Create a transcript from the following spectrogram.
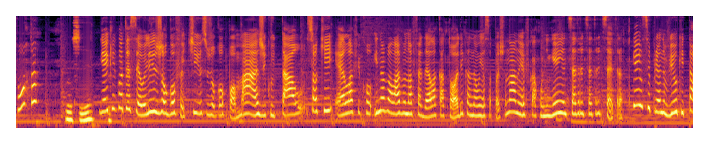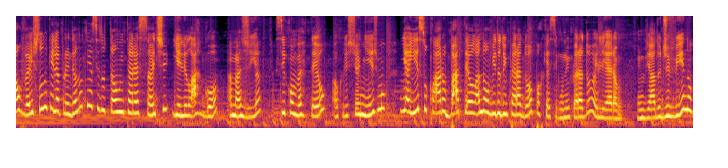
porra. Sim. E aí o que aconteceu? Ele jogou feitiço, jogou pó mágico e tal. Só que ela ficou inabalável na fé dela católica, não ia se apaixonar, não ia ficar com ninguém, etc, etc, etc. E aí o Cipriano viu que talvez tudo que ele aprendeu não tenha sido tão interessante e ele largou a magia. Se converteu ao cristianismo, e aí isso, claro, bateu lá no ouvido do imperador, porque, segundo o imperador, ele era enviado divino,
